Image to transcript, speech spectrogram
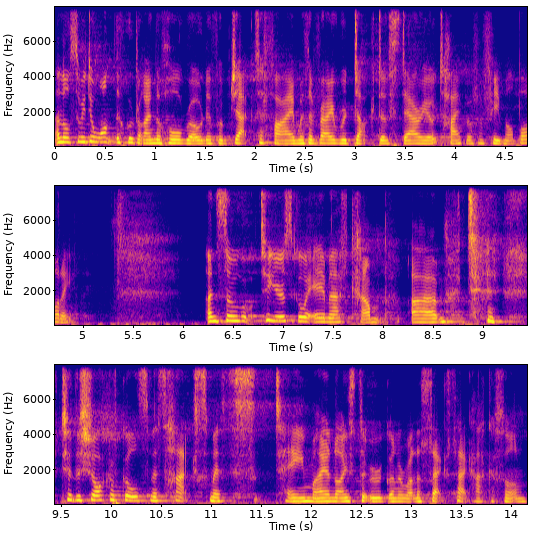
And also, we don't want to go down the whole road of objectifying with a very reductive stereotype of a female body. And so two years ago at EMF camp, um, to, the shock of Goldsmiths Hacksmiths team, I announced that we were going to run a sex tech hackathon,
